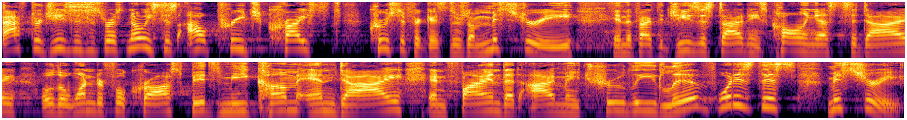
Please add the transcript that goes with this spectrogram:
After Jesus raised, no, he says, I'll preach Christ crucifix. There's a mystery in the fact that Jesus died and he's calling us to die. Oh, the wonderful cross bids me come and die and find that I may truly live. What is this mystery?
